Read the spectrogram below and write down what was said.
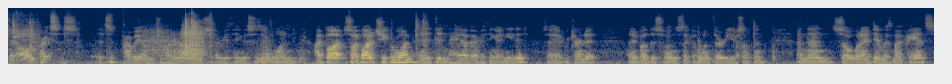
and all the prices. It's probably under two hundred dollars. Everything. This is like one. I bought so I bought a cheaper one and it didn't have everything I needed, so I returned it. And I bought this one. It's like a one thirty or something. And then so what I did with my pants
